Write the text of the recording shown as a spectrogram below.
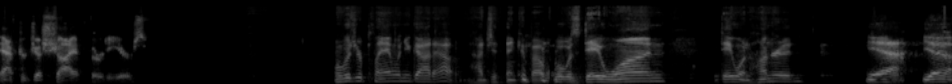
after just shy of 30 years. What was your plan when you got out? How'd you think about what was day one, day 100? Yeah, yeah.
